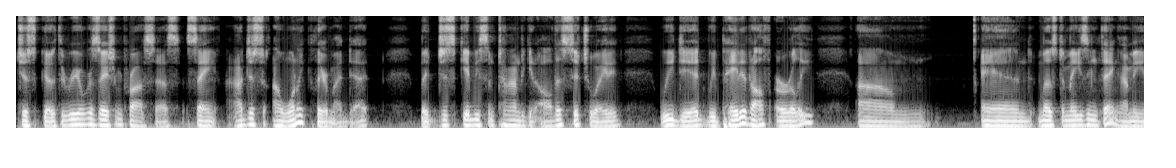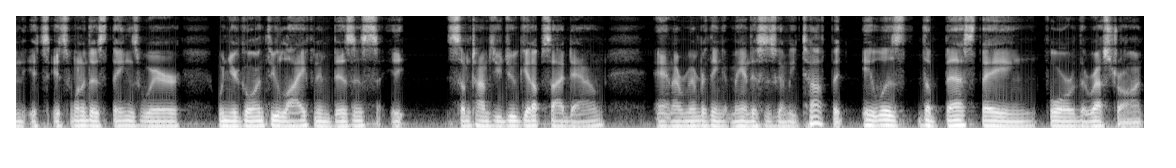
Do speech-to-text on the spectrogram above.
just go through reorganization process saying, I just, I want to clear my debt, but just give me some time to get all this situated. We did, we paid it off early. Um, and most amazing thing, I mean, it's, it's one of those things where when you're going through life and in business, it, sometimes you do get upside down. And I remember thinking, man, this is going to be tough, but it was the best thing for the restaurant.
